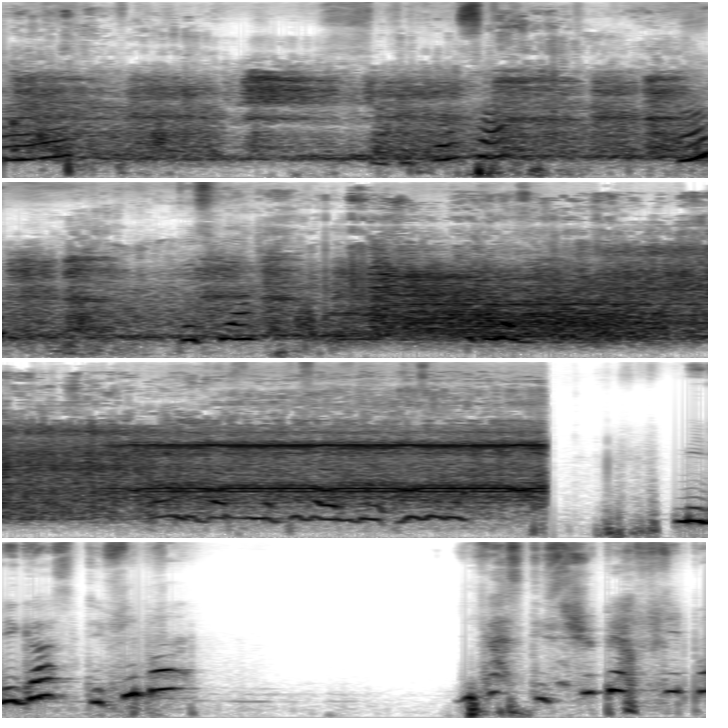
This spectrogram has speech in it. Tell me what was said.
Ouais. Ça fait quoi ça Hein Qu'est-ce qu'il y a. Mais les gars, c'était flippant. Les gars, c'était super flippant.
